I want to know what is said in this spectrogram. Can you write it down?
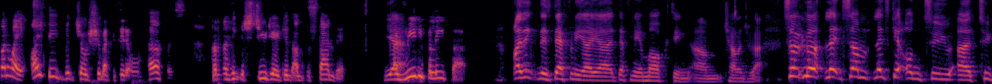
By the way, I think that Joel Schumacher did it on purpose, but I think the studio didn't understand it. yeah, I really believe that. I think there's definitely a uh, definitely a marketing um, challenge with that. So look, let's um let's get on to uh two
